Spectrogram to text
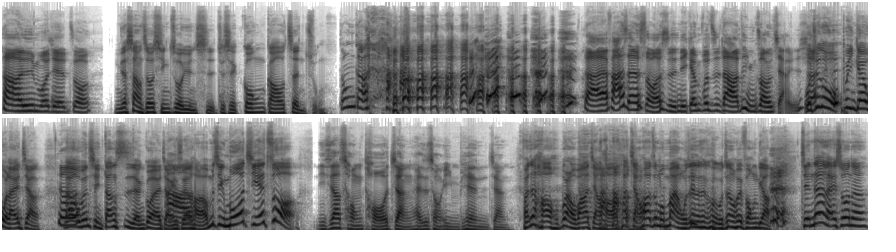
好，你摩羯座，你的上周星座运势就是功高震主。功高，来发生了什么事？你跟不知道的听众讲一下。我觉得我不应该我来讲，来，我们请当事人过来讲一声好了。我们请摩羯座，你是要从头讲还是从影片讲？反正好，不然我帮他讲好了。他讲话这么慢，我真的会，我真的会疯掉。简单来说呢。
